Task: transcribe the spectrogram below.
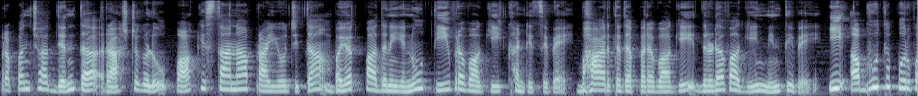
ಪ್ರಪಂಚಾದ್ಯಂತ ರಾಷ್ಟ್ರಗಳು ಪಾಕಿಸ್ತಾನ ಪ್ರಾಯೋಜಿತ ಭಯೋತ್ಪಾದನೆಯನ್ನು ತೀವ್ರವಾಗಿ ಖಂಡಿಸಿವೆ. ಭಾರತದ ಪರವಾಗಿ ದೃಢವಾಗಿ ನಿಂತಿವೆ. ಈ ಅಭೂತಪೂರ್ವ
